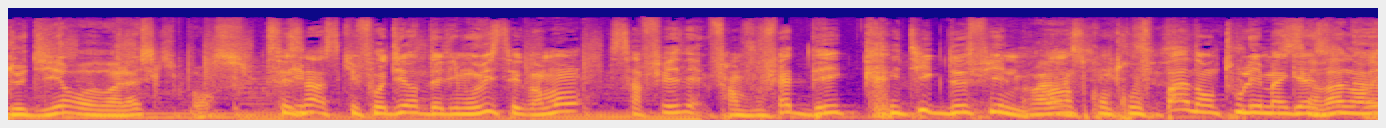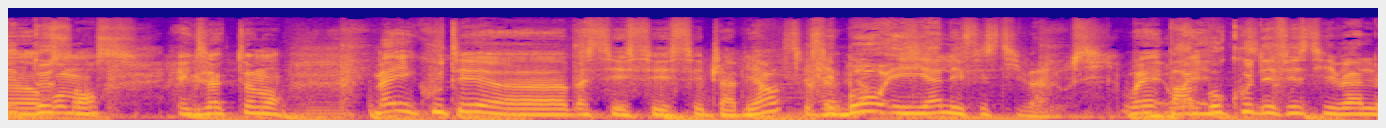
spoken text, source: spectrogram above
de dire euh, voilà ce qu'ils pensent. C'est ça, ce qu'il faut dire de Daily Movies, c'est que vraiment, ça fait, enfin, vous faites des critiques de films, Voilà, hein, ce qu'on c'est- trouve pas dans tous les magazines va dans les euh, deux romans. sens. Exactement. Mais écoutez, euh, bah, c'est déjà bien. C'est beau et il y a les festivals aussi. Ouais, on parle ouais. beaucoup des festivals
